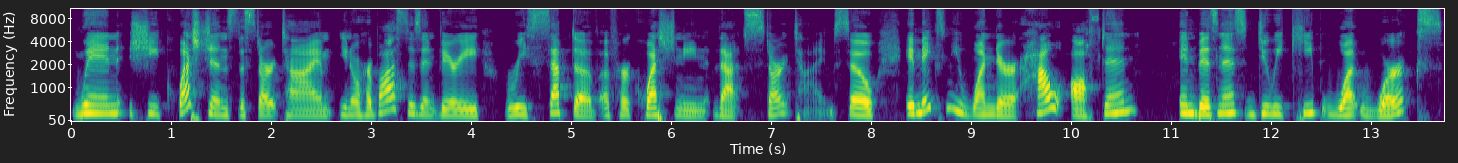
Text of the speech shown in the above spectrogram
when she questions the start time you know her boss isn't very receptive of her questioning that start time. So it makes me wonder how often in business do we keep what works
